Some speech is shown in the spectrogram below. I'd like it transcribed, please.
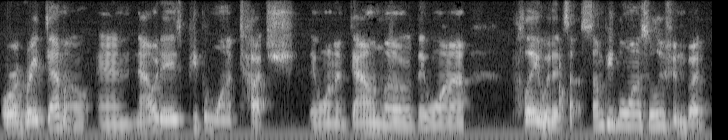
or a great demo. And nowadays people want to touch, they want to download, they want to play with it. Some people want a solution, but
